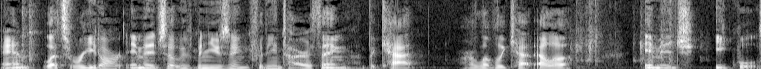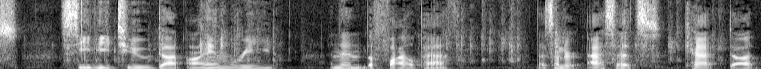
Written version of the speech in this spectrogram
And let's read our image that we've been using for the entire thing. The cat, our lovely cat Ella, image equals cv2.imread and then the file path. That's under assets cat.jpg.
